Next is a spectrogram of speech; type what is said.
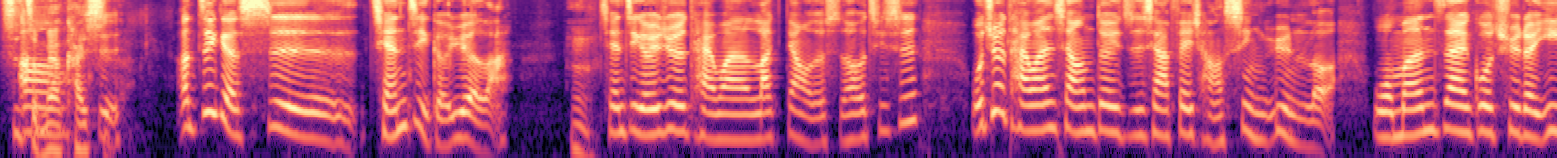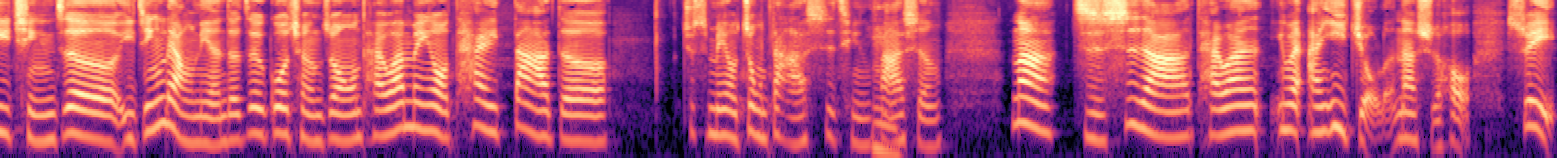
是怎么样开始的？啊，这个是前几个月啦，嗯，前几个月就是台湾 lockdown 的时候，其实我觉得台湾相对之下非常幸运了。我们在过去的疫情这已经两年的这个过程中，台湾没有太大的，就是没有重大的事情发生。那只是啊，台湾因为安逸久了，那时候，所以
